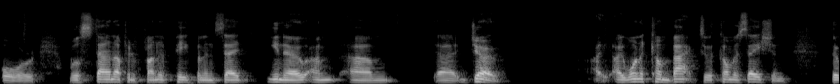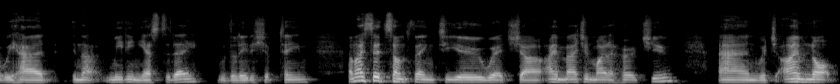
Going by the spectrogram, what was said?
or will stand up in front of people and say, you know, I'm um, uh, Joe, I, I want to come back to a conversation that we had in that meeting yesterday with the leadership team. And I said something to you which uh, I imagine might have hurt you and which I'm not,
